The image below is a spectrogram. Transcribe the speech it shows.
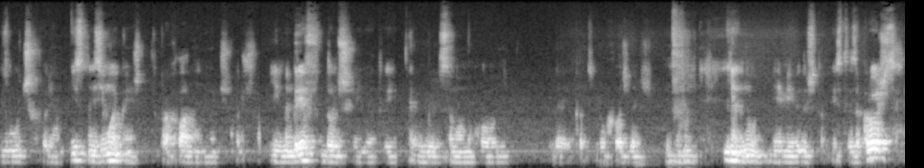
из лучших вариантов. Единственное, зимой, конечно, прохладно не очень хорошо. И нагрев дольше идет, и как бы самому холодно. Да, и квартиру охлаждаешь. Не, ну, я имею в виду, что если ты закроешься.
